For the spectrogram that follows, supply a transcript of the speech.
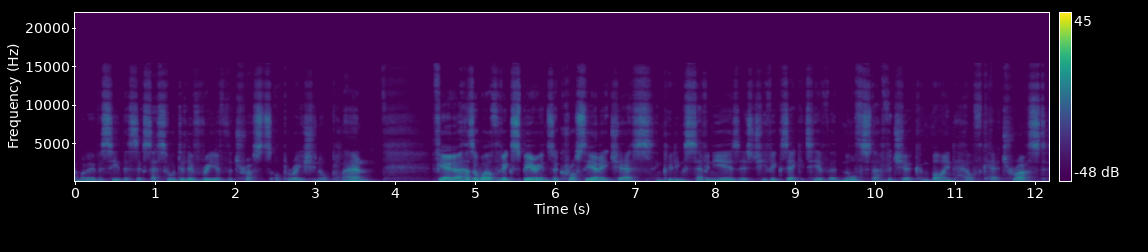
and will oversee the successful delivery of the Trust's operational plan. Fiona has a wealth of experience across the NHS, including seven years as Chief Executive at North Staffordshire Combined Healthcare Trust.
